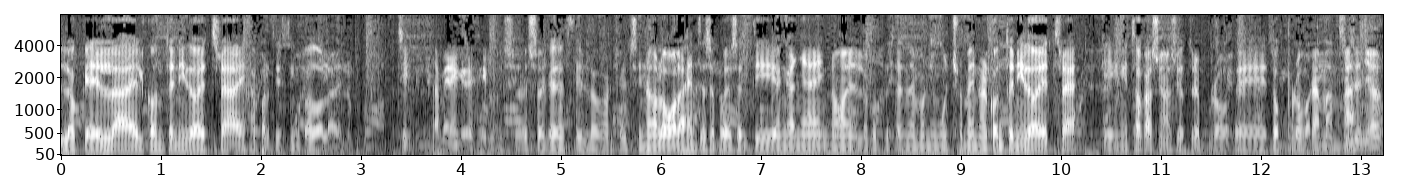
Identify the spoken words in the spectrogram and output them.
lo que es la- el contenido extra es a partir de 5 dólares. Sí, también hay que decirlo. Eso, eso hay que decirlo, porque si no, luego la gente se puede sentir engañada y no es lo que pretendemos ni mucho menos. El contenido extra, que en esta ocasión ha sido tres pro- eh, dos programas Sí, más, señor.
